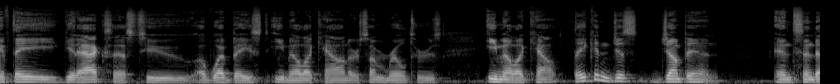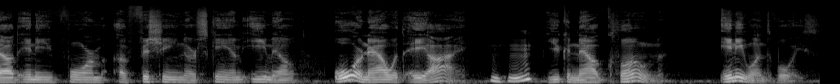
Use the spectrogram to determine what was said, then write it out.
if they get access to a web-based email account or some realtor's email account, they can just jump in and send out any form of phishing or scam email. Or now with AI, mm-hmm. you can now clone anyone's voice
